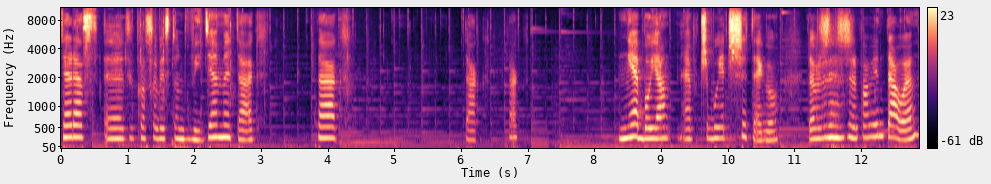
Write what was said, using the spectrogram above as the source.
teraz e, tylko sobie stąd wyjdziemy, tak, tak, tak, tak. Nie, bo ja e, potrzebuję trzy tego. Dobrze, że pamiętałem.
